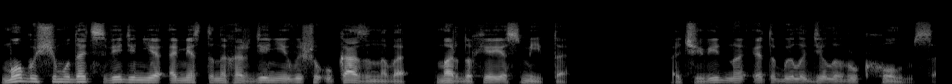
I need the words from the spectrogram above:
могущему дать сведения о местонахождении вышеуказанного Мардухея Смита. Очевидно, это было дело рук Холмса.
